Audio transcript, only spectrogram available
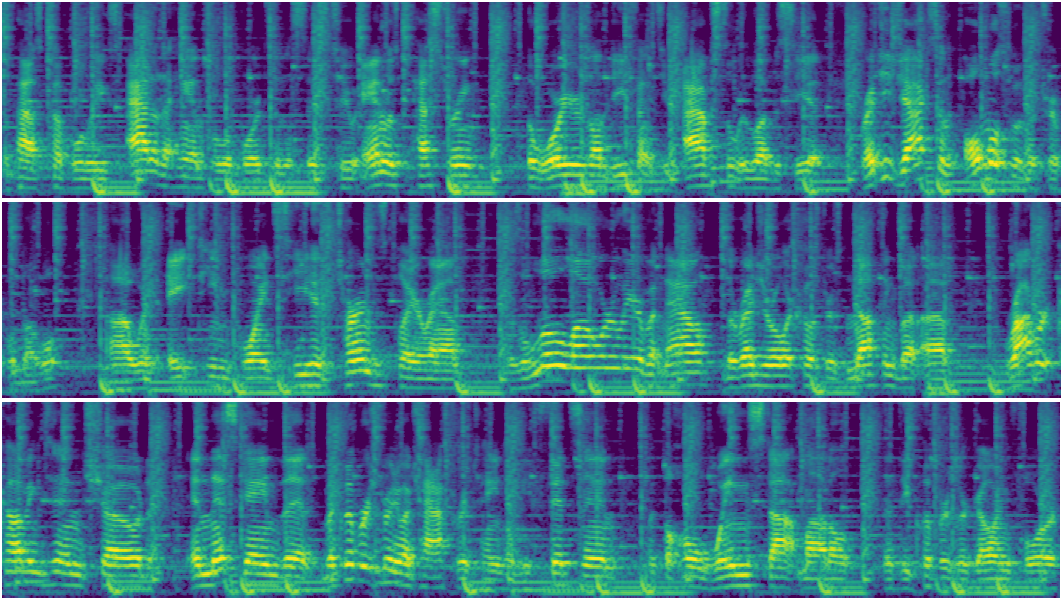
the past couple of weeks, added a handful of boards and assists too, and was pestering the Warriors on defense. You absolutely love to see it. Reggie Jackson almost with a triple-double uh, with 18 points. He has turned his play around. It was a little low earlier, but now the Reggie roller coaster is nothing but up. Robert Covington showed in this game that the Clippers pretty much have to retain him. He fits in with the whole wing stop model that the Clippers are going for.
